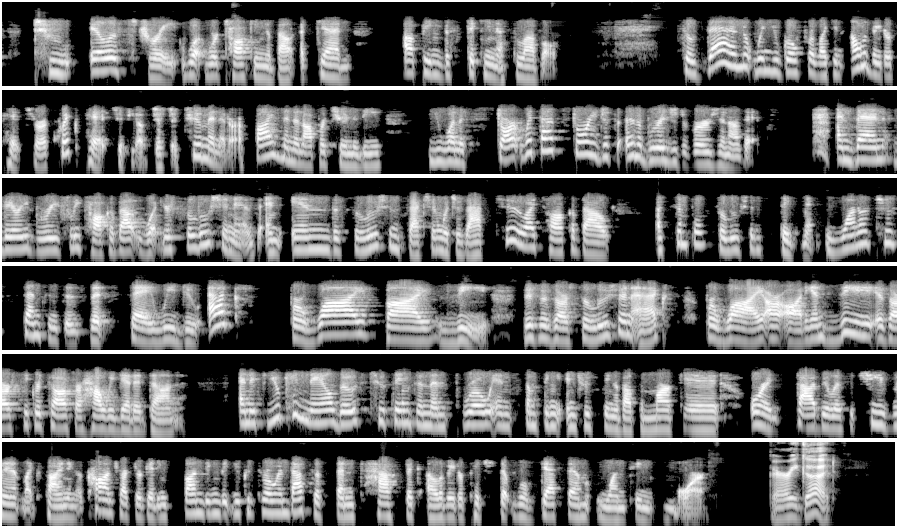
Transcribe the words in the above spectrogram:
to illustrate what we're talking about. Again, upping the stickiness level. So then when you go for like an elevator pitch or a quick pitch, if you have just a two minute or a five minute opportunity, you want to start with that story, just an abridged version of it. And then very briefly talk about what your solution is. And in the solution section, which is Act Two, I talk about a simple solution statement, one or two sentences that say we do X for Y by Z. This is our solution X for Y, our audience. Z is our secret sauce or how we get it done. And if you can nail those two things and then throw in something interesting about the market or a fabulous achievement like signing a contract or getting funding that you could throw in, that's a fantastic elevator pitch that will get them wanting more. Very good.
